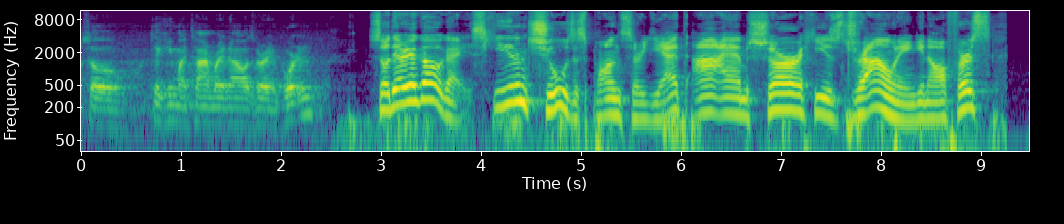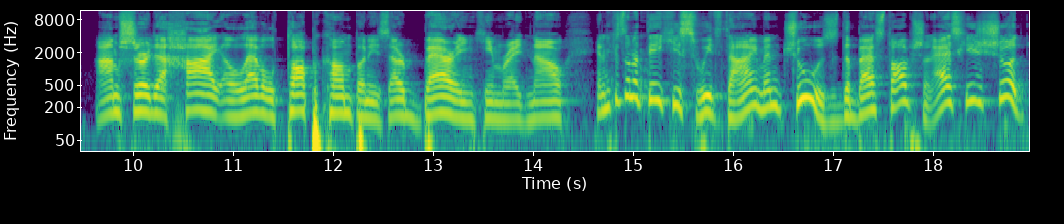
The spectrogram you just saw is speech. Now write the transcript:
so taking my time right now is very important. So there you go, guys. He didn't choose a sponsor yet. I am sure he's drowning in offers. I'm sure the high level top companies are burying him right now, and he's gonna take his sweet time and choose the best option, as he should.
